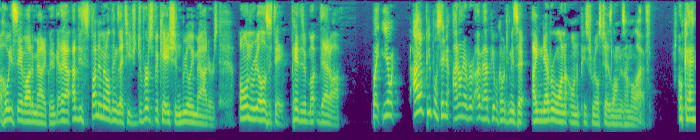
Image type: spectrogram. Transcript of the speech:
always save automatically. I have these fundamental things I teach. Diversification really matters. Own real estate, pay the debt off. But you know, I have people say, I don't ever, I've had people come to me and say, I never want to own a piece of real estate as long as I'm alive. Okay.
